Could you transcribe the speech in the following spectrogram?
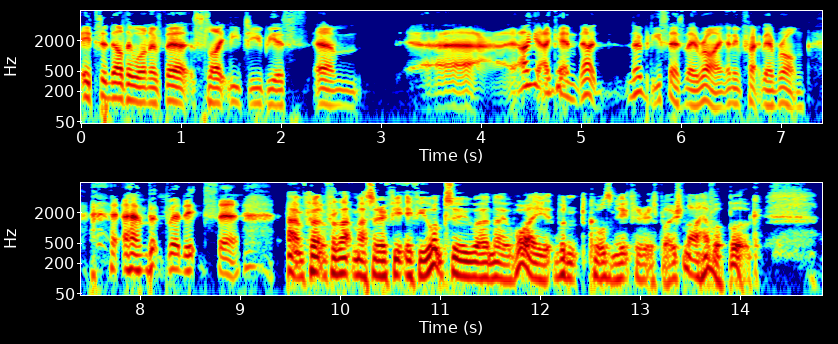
it's another one of the slightly dubious. Um, uh, I- again, nobody says they're right, and in fact they're wrong. um, but, but it's. Uh, And for, for that matter, if you if you want to uh, know why it wouldn't cause a nuclear explosion, I have a book.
